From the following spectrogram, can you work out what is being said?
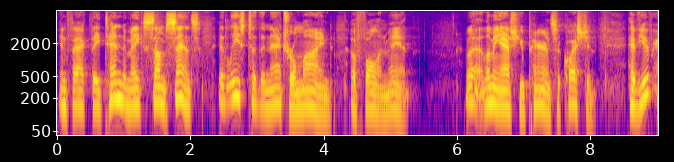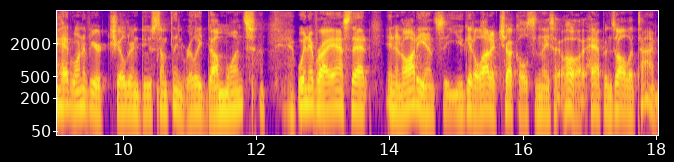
In fact, they tend to make some sense, at least to the natural mind of fallen man. Let me ask you, parents, a question. Have you ever had one of your children do something really dumb once? Whenever I ask that in an audience, you get a lot of chuckles and they say, Oh, it happens all the time.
